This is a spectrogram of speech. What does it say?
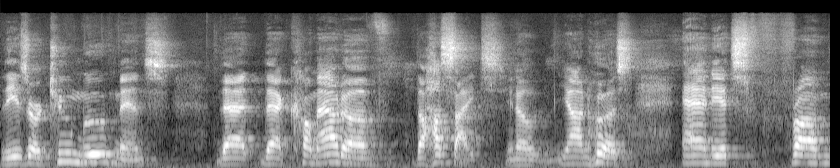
These are two movements that, that come out of the Hussites, you know, Jan Hus, and it's from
